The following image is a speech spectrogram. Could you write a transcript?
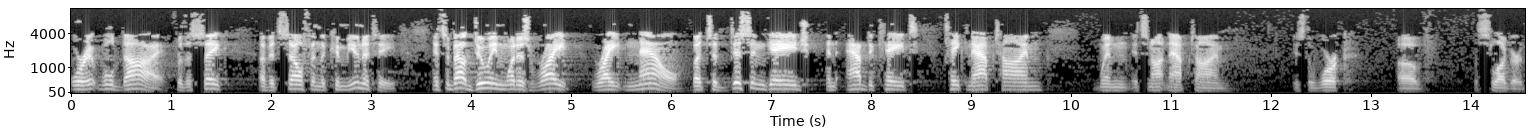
or it will die for the sake of itself and the community. It's about doing what is right right now, but to disengage and abdicate, take nap time when it's not nap time, is the work of the sluggard.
